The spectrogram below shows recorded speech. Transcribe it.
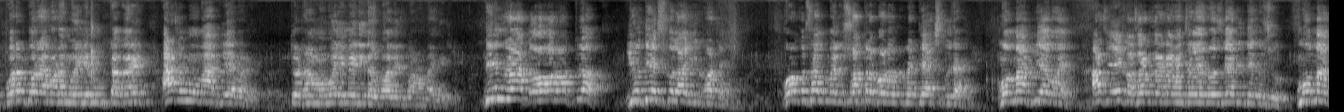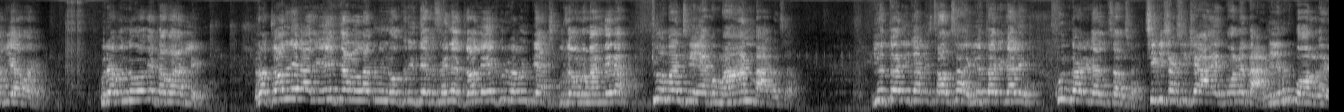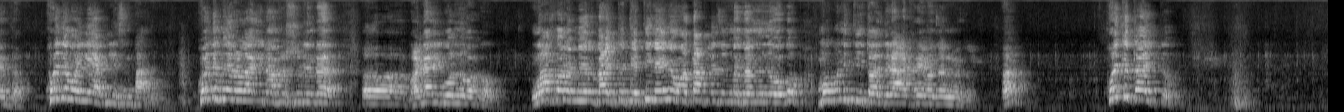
परम्पराबाट मैले मुक्त गरेँ। आज म माफिया भने त्यो ठाउँमा मैले मेडिकल कलेज बनाउँदाखेरि। दिनरात अहरत्र यो देशको लागि खटेँ गएको साल मैले सत्र करोड रुपियाँ ट्याक्स बुझाएँ। म माफिया भएँ। आज एक हजारजना मान्छेलाई रोजगारी दिएको छु। म माफिया भएँ। कुरा बुझ्नुभयो कि तपाईँहरूले? र जसले आज एकजनालाई पनि नोकरी दिएको छैन जसले एक रुपियाँ पनि ट्याक्स बुझाउन मान्दैन त्यो मान्छे यहाँको महान भएको छ। यो तरिकाले चल्छ यो तरिकाले कुन तरिकाले चल्छ? चिकित्सा शिक्षा आयोग बन्यो त हामीले पनि पहल गऱ्यौँ त। खोइ त मैले एप्लिकेसन पाएको? खोइ त मेरो लागि डाक्टर सुरेन्द्र भण्डारी बोल्नुभएको? उहाँको र मेरो दायित्व त्यति नै उहाँ ताप्लेजुङमा जन्मिनु भएको म पनि तितलतिर आठैमा जन्मेको हँ? खोइ त दायित्व?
